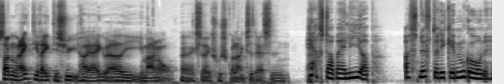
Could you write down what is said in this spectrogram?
sådan rigtig, rigtig syg har jeg ikke været i, i mange år. Jeg kan slet ikke huske, hvor lang tid det er siden. Her stopper jeg lige op og snøfter det gennemgående.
